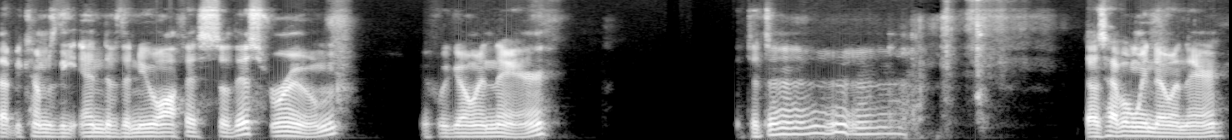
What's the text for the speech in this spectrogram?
that becomes the end of the new office. So this room, if we go in there, does have a window in there.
